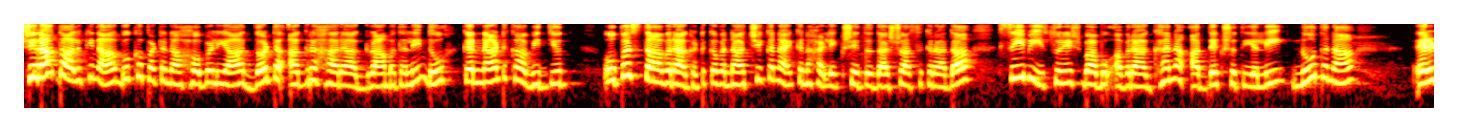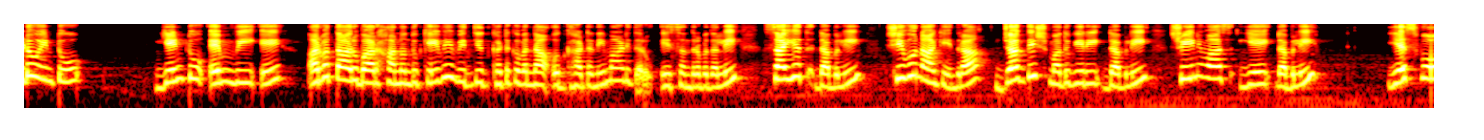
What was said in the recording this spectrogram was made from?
ಶಿರಾ ತಾಲೂಕಿನ ಬುಕ್ಕಪಟ್ಟಣ ಹೋಬಳಿಯ ದೊಡ್ಡ ಅಗ್ರಹಾರ ಗ್ರಾಮದಲ್ಲಿಂದು ಕರ್ನಾಟಕ ವಿದ್ಯುತ್ ಉಪಸ್ಥಾವರ ಘಟಕವನ್ನು ಚಿಕ್ಕನಾಯಕನಹಳ್ಳಿ ಕ್ಷೇತ್ರದ ಶಾಸಕರಾದ ಸಿಬಿ ಸುರೇಶ್ ಬಾಬು ಅವರ ಘನ ಅಧ್ಯಕ್ಷತೆಯಲ್ಲಿ ನೂತನ ಎರಡು ಇಂಟು ಎಂಟು ಎಂವಿಎ ಅರವತ್ತಾರು ಬಾರ್ ಹನ್ನೊಂದು ಕೆವಿ ವಿದ್ಯುತ್ ಘಟಕವನ್ನು ಉದ್ಘಾಟನೆ ಮಾಡಿದರು. ಈ ಸಂದರ್ಭದಲ್ಲಿ ಸೈಯದ್ ಡಬಲಿ, ಶಿವು ನಾಗೇಂದ್ರ, ಜಗದೀಶ್ ಮಧುಗಿರಿ ಡಬಲಿ, ಶ್ರೀನಿವಾಸ್ ಎ ಡಬಲಿ, ಎಸ್ಒ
